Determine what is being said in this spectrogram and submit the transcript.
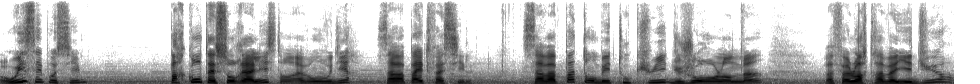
oui c'est possible. Par contre elles sont réalistes, hein, elles vont vous dire ça va pas être facile. Ça va pas tomber tout cuit du jour au lendemain. Va falloir travailler dur,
